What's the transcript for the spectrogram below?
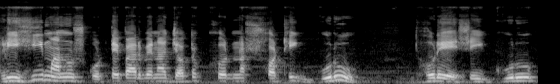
গৃহী মানুষ করতে পারবে না, যতক্ষণ না সঠিক গুরু ধরে সেই গুরু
